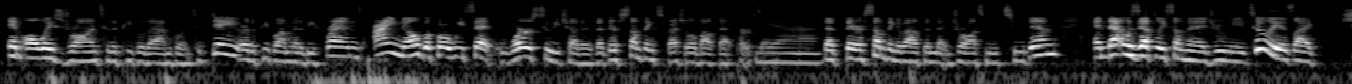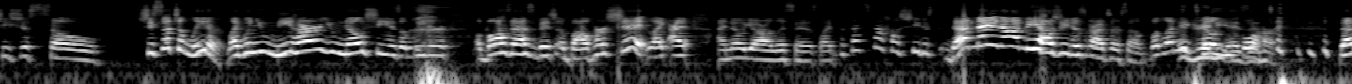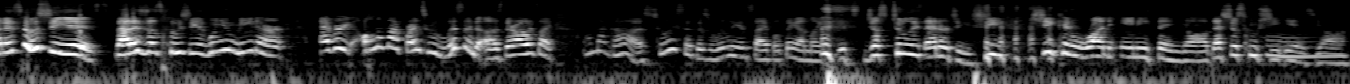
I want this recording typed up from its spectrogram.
am always drawn to the people that I'm going to date or the people I'm going to be friends. I know before we said words to each other that there's something special about that person Yeah. that there's something about them that draws me to them. And that was definitely something that drew me to Tuli is like, she's just so she's such a leader. Like when you meet her, you know she is a leader, a boss ass bitch about her shit. Like I I know y'all are listening, it's like, but that's not how she des- that may not be how she describes herself. But let me It tell really you for her. That is who she is. That is just who she is. When you meet her, every all of my friends who listen to us, they're always like, "Oh my gosh, Tuli said this really insightful thing." I'm like, "It's just Tuli's energy. She she can run anything, y'all. That's just who she is, um, y'all."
